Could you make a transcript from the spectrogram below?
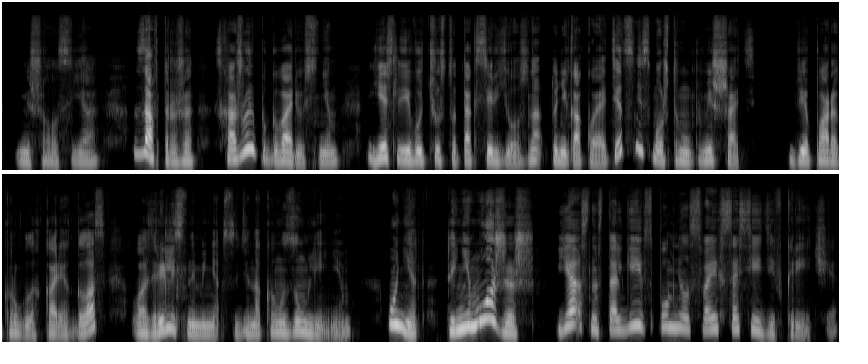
– вмешалась я. «Завтра же схожу и поговорю с ним. Если его чувство так серьезно, то никакой отец не сможет ему помешать». Две пары круглых карих глаз возрились на меня с одинаковым изумлением. «О нет, ты не можешь!» Я с ностальгией вспомнила своих соседей в Крече.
